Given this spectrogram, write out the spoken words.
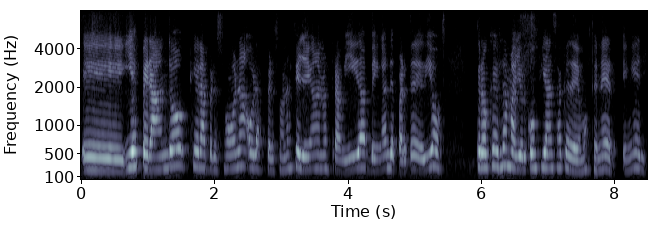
eh, y esperando que la persona o las personas que llegan a nuestra vida vengan de parte de Dios. Creo que es la mayor confianza que debemos tener en Él.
